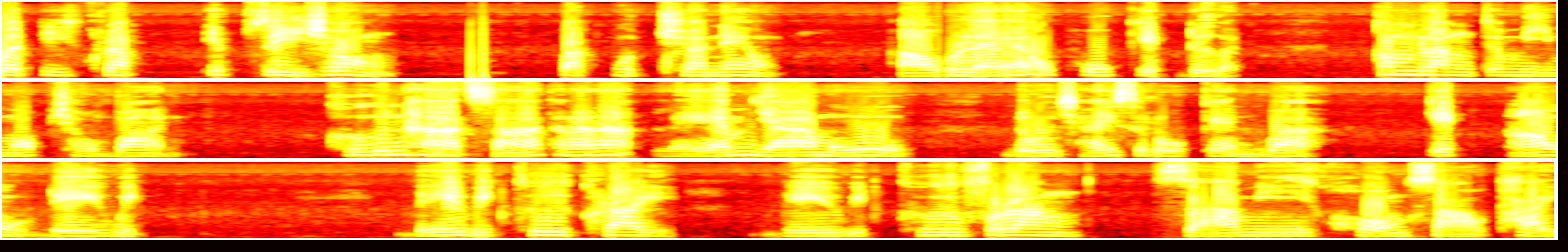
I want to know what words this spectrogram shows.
วัสดีครับ FC ช่อง ปักหมุดชาแนล เอาแล้วภูเก็ตเดือดกำลังจะมีม็อบชาวบ้านคืนหาดสาธารณะแหลมยาโม โดยใช้สโลแกนว่า Get out David เดวิดคือใคร เดวิดคือฝรั่ง สามีของสาวไทย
